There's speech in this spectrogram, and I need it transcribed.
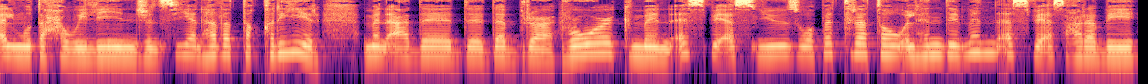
المتحولين جنسيا هذا التقرير من إعداد دبرا رورك من إس بي إس نيوز وبترا تو الهندي من إس بي إس عربي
